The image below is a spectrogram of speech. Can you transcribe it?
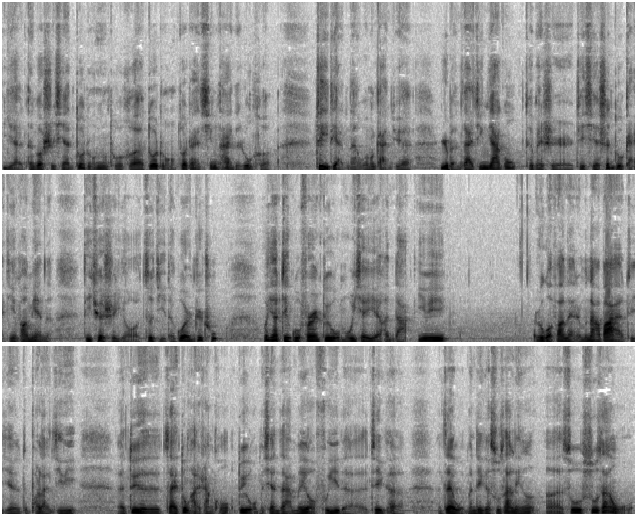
也能够实现多种用途和多种作战形态的融合。这一点呢，我们感觉日本在精加工，特别是这些深度改进方面呢，的确是有自己的过人之处。我想这股风对我们威胁也很大，因为如果放在什么那霸呀这些破烂基地。呃，对，在东海上空，对我们现在没有服役的这个，在我们这个苏三零、呃苏苏三五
